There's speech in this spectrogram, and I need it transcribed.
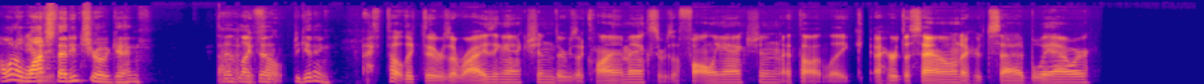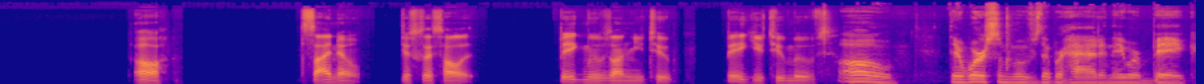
i want to Yeah, watch that intro again that, like the felt- beginning I felt like there was a rising action, there was a climax, there was a falling action. I thought like I heard the sound, I heard sad boy hour. Oh. Side note, just 'cause I saw it, big moves on YouTube, big YouTube moves. oh there were some moves that were had and they were big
